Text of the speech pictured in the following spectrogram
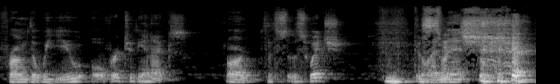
from the Wii U over to the NX or the, the Switch? The What I meant. Switch.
